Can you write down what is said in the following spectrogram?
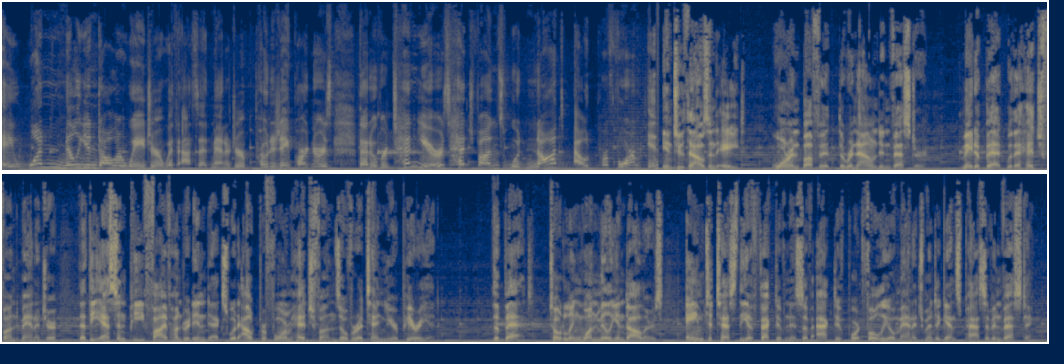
a $1 million wager with asset manager Protege Partners that over 10 years, hedge funds would not outperform in. In 2008, Warren Buffett, the renowned investor, made a bet with a hedge fund manager that the S&P 500 index would outperform hedge funds over a 10-year period. The bet, totaling $1 million, aimed to test the effectiveness of active portfolio management against passive investing.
